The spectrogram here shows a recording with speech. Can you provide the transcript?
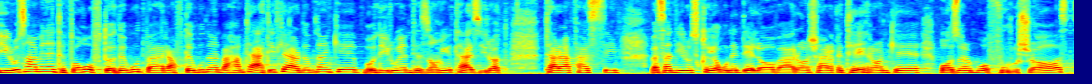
دیروز همین اتفاق افتاده بود و رفته بودن و هم تهدید کرده بودن که نیروی انتظامی و تعزیرات طرف هستیم مثلا دیروز خیابون دلاوران شرق تهران که بازار مفروشاست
